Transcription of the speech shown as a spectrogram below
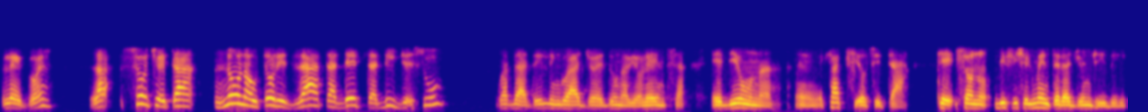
leggo, eh, la società non autorizzata detta di Gesù, guardate il linguaggio è di una violenza e di una eh, faziosità che sono difficilmente raggiungibili.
